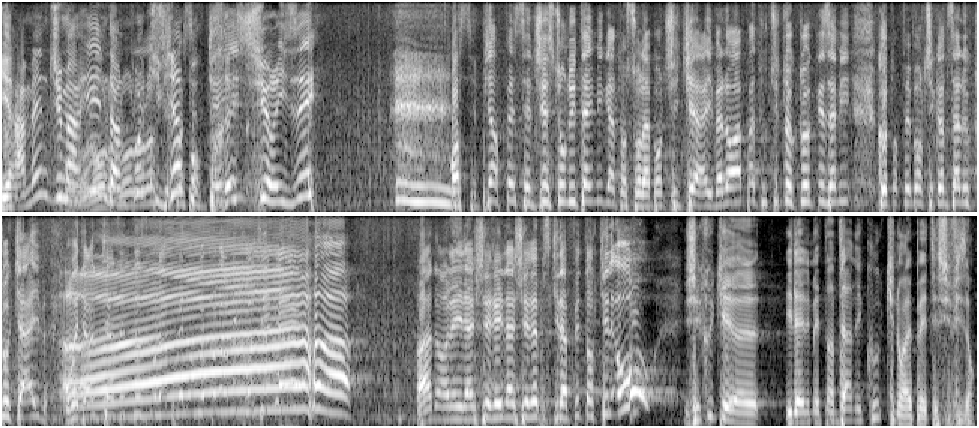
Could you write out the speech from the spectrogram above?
Il ramène du Oh marine là dans le là fall là, qui vient quoi pour pressuriser Oh, c'est bien fait cette gestion du timing. Attention, la Banshee qui arrive. Elle aura pas tout de suite le cloak, les amis. Quand on fait Banshee comme ça, le cloak arrive. On va dire une quinzaine de secondes après. Ah Ah non, là, il a géré, il a géré parce qu'il a fait tanker. Oh J'ai cru qu'il euh, allait mettre un dernier coup qui n'aurait pas été suffisant.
